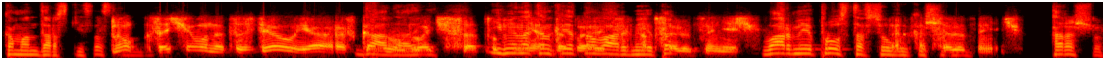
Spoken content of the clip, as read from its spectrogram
командарский состав. Ну, зачем он это сделал, я рассказывал да, да. два часа. Тут Именно конкретно в армии. Абсолютно нечего. В армии просто все да, выкашено. Абсолютно нечего. Хорошо.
